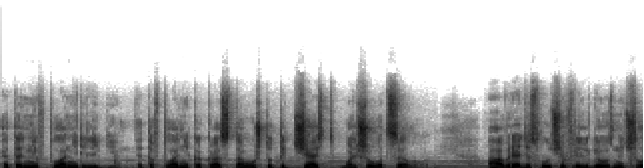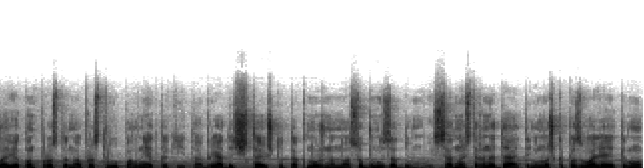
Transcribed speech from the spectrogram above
Это не в плане религии, это в плане как раз того, что ты часть большого целого. А в ряде случаев религиозный человек, он просто-напросто выполняет какие-то обряды, считая, что так нужно, но особо не задумываясь. С одной стороны, да, это немножко позволяет ему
